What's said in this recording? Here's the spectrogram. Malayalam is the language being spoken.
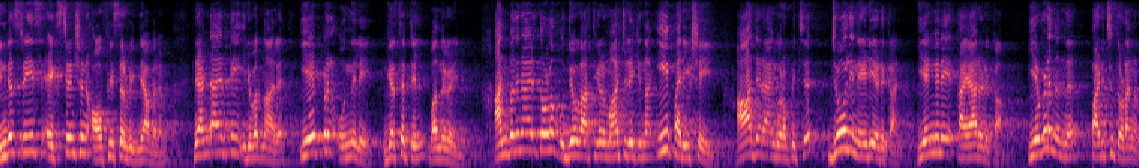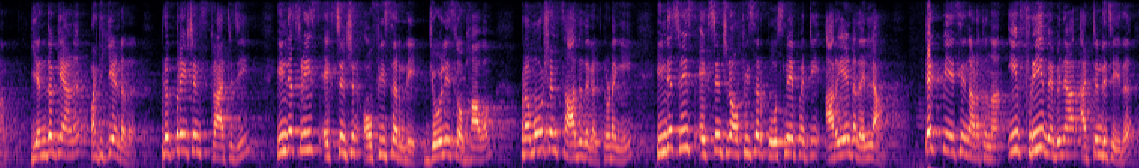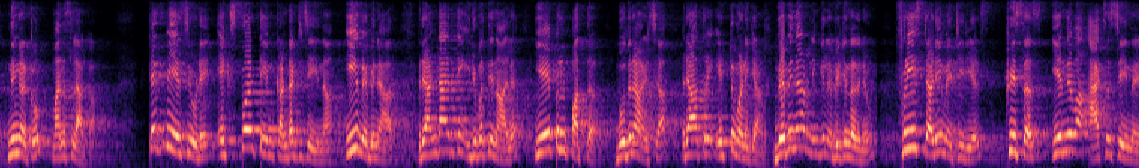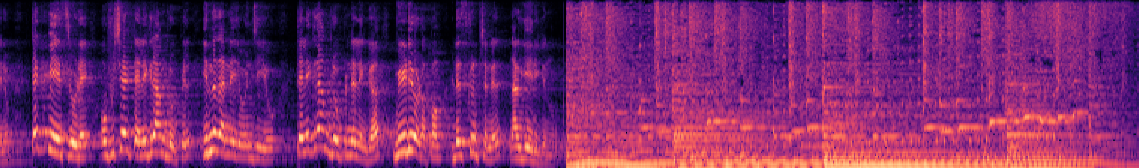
ഇൻഡസ്ട്രീസ് എക്സ്റ്റൻഷൻ ഓഫീസർ വിജ്ഞാപനം രണ്ടായിരത്തി ഇരുപത്തിനാല് ഏപ്രിൽ ഒന്നിലെ ഗസറ്റിൽ വന്നു കഴിഞ്ഞു. അൻപതിനായിരത്തോളം ഉദ്യോഗാർത്ഥികൾ മാറ്റിവെക്കുന്ന ഈ പരീക്ഷയിൽ ആദ്യ റാങ്ക് ഉറപ്പിച്ച് ജോലി നേടിയെടുക്കാൻ എങ്ങനെ തയ്യാറെടുക്കാം? എവിടെ നിന്ന് പഠിച്ചു തുടങ്ങണം? എന്തൊക്കെയാണ് പഠിക്കേണ്ടത്? പ്രിപ്പറേഷൻ സ്ട്രാറ്റജി ഇൻഡസ്ട്രീസ് എക്സ്റ്റൻഷൻ ഓഫീസറിന്റെ ജോലി സ്വഭാവം പ്രൊമോഷൻ സാധ്യതകൾ തുടങ്ങി ഇൻഡസ്ട്രീസ് എക്സ്റ്റൻഷൻ ഓഫീസർ പോസ്റ്റിനെ പറ്റി അറിയേണ്ടതെല്ലാം ടെക് പി എസ് സി നടത്തുന്ന ഈ ഫ്രീ വെബിനാർ അറ്റൻഡ് ചെയ്ത് നിങ്ങൾക്കും മനസ്സിലാക്കാം. ടെക് പി എസ് സിയുടെ എക്സ്പേർട്ട് ടീം കണ്ടക്ട് ചെയ്യുന്ന ഈ വെബിനാർ രണ്ടായിരത്തി ഇരുപത്തിനാല് ഏപ്രിൽ പത്ത് ബുധനാഴ്ച രാത്രി എട്ട് മണിക്കാണ്. വെബിനാർ ലിങ്ക് ലഭിക്കുന്നതിനും ഫ്രീ സ്റ്റഡി മെറ്റീരിയൽസ് ക്വിസസ് എന്നിവ ആക്സസ് ചെയ്യുന്നതിനും ടെക് പി എസ് സിയുടെ ഒഫീഷ്യൽ ടെലിഗ്രാം ഗ്രൂപ്പിൽ ഇന്ന് തന്നെ ജോയിൻ ചെയ്യൂ. ടെലിഗ്രാം ഗ്രൂപ്പിന്റെ ലിങ്ക് വീഡിയോടൊപ്പം ഡിസ്ക്രിപ്ഷനിൽ നൽകിയിരിക്കുന്നു.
